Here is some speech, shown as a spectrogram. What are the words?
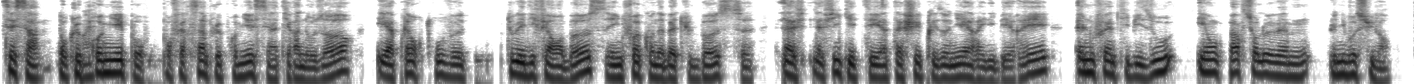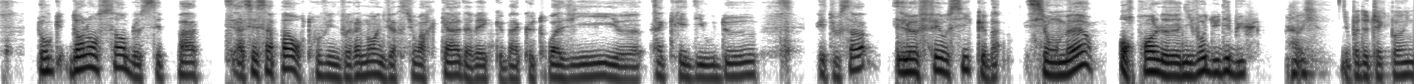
C'est ça. Donc le Ouais. premier, pour, pour faire simple, le premier, c'est un tyrannosaure. Et après, on retrouve tous les différents boss. Et une fois qu'on a battu le boss, la, la fille qui était attachée prisonnière est libérée. Elle nous fait un petit bisou et on part sur le, euh, le niveau suivant. Donc dans l'ensemble, c'est pas assez sympa. On retrouve une- vraiment une version arcade avec bah, que trois vies, euh, un crédit ou deux et tout ça. Et le fait aussi que bah, si on meurt, on reprend le niveau du début. Ah oui, il n'y a pas de checkpoint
